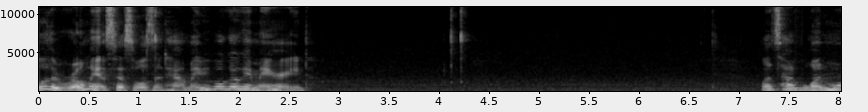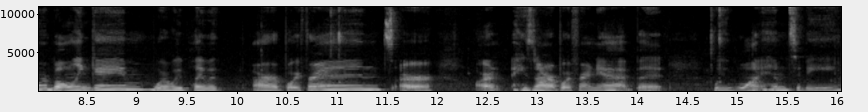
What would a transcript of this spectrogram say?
Oh, the romance festival's in town. Maybe we'll go get married. Let's have one more bowling game where we play with our boyfriends. Or, our, he's not our boyfriend yet, but we want him to be.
